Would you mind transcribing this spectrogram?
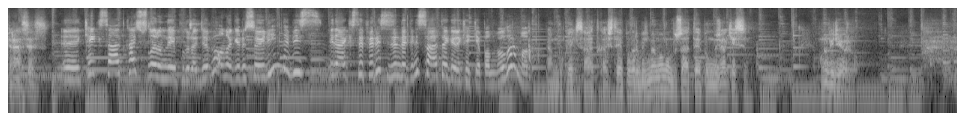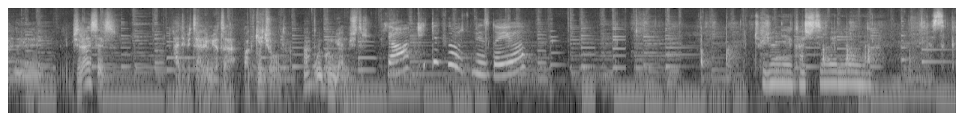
Prenses. Ee, kek saat kaç sularında yapılır acaba? Ona göre söyleyeyim de biz bir dahaki sefere sizin dediğiniz saate göre kek yapalım olur mu? Ben bu kek saat kaçta yapılır bilmem ama bu saatte yapılmayacağı kesin. Onu biliyorum. Ee, prenses. Hadi bir tanem yatağa. Bak geç oldu. Ha? Uykun gelmiştir. Ya kek yapıyoruz biz dayı. Çocuğun niye kaçtığı belli oldu. Yazık.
